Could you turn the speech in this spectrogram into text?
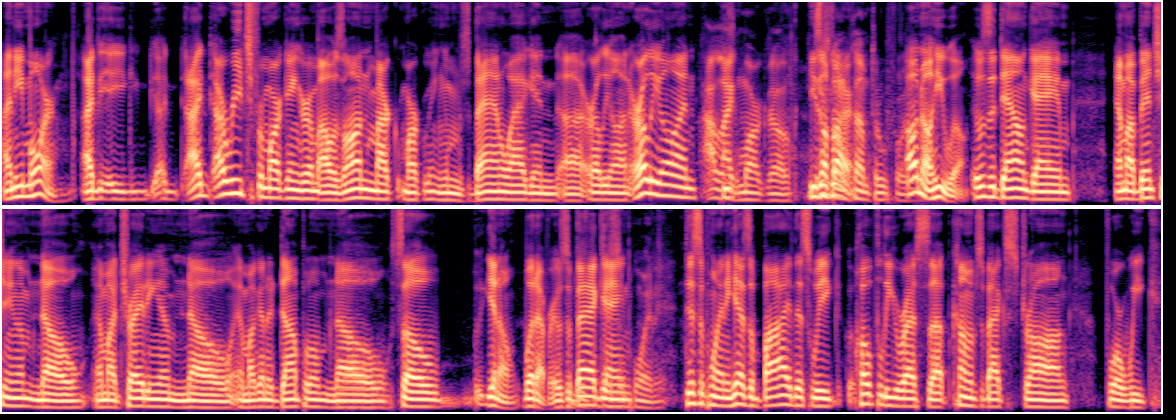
I need more. I, I, I reached for Mark Ingram. I was on Mark, Mark Ingram's bandwagon uh, early on. Early on, I like Mark though. he's on gonna fire. come through for you. Oh no, he will. It was a down game. Am I benching him? No. Am I trading him? No. Am I going to dump him? No. So you know, whatever. It was a bad game. Disappointed. Disappointing. He has a bye this week. Hopefully, he rests up, comes back strong for week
